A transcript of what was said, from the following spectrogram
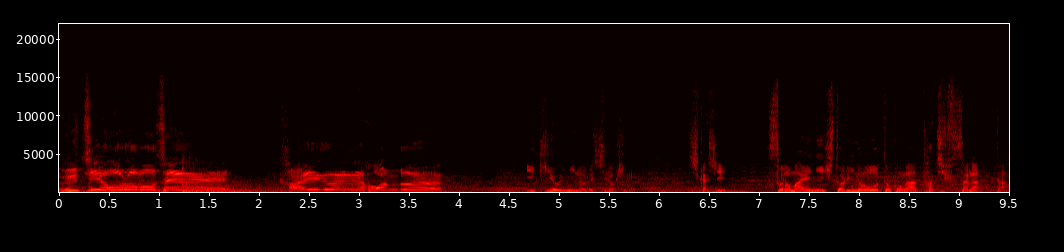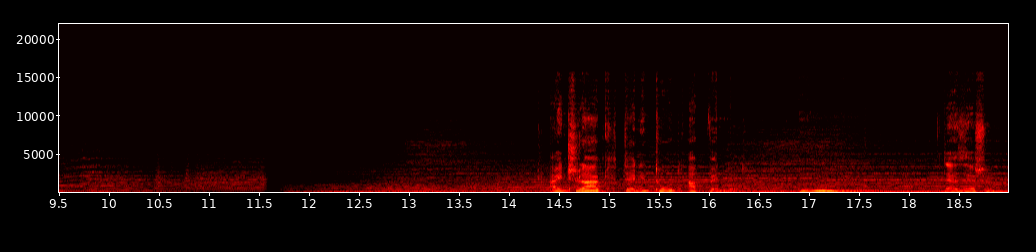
撃ち滅ぼせ!海軍本部!勢いに乗る白ひげしかしその前に一人の男が立ちふさがった Ein Schlag, der den Tod abwendet. Mmh. Ja, sehr schön.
